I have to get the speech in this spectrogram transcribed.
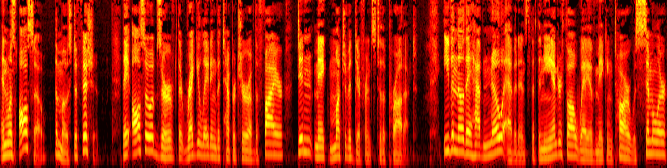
and was also the most efficient. They also observed that regulating the temperature of the fire didn't make much of a difference to the product. Even though they have no evidence that the Neanderthal way of making tar was similar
